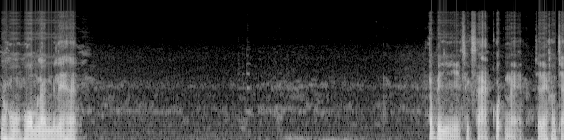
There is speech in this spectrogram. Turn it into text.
โอ้โห โฮมรันไปเลยฮะ ต้องไปศึกษากฎหน่อย จะได้เข้าใจ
